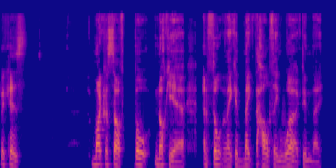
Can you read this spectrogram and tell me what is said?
because Microsoft bought Nokia and thought that they could make the whole thing work, didn't they?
